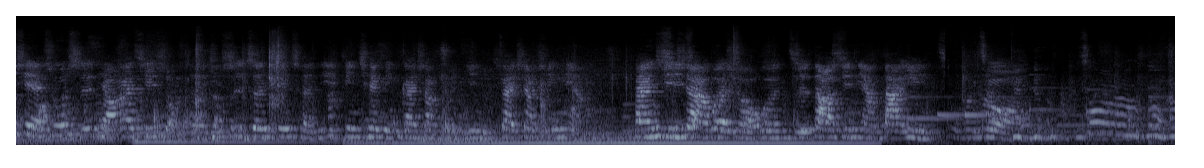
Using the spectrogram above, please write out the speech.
写出十条爱妻守则，以示真心诚意，并签名盖上唇印，再向新娘单膝下跪求婚，直到新娘答应。不错，不错啊，很好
